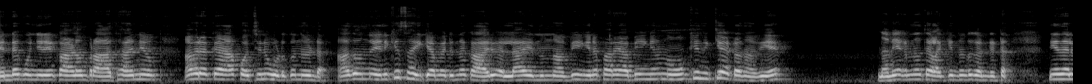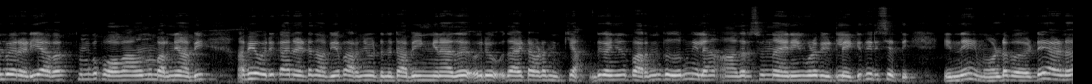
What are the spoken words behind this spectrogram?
എന്റെ കുഞ്ഞിനേക്കാളും പ്രാധാന്യവും അവരൊക്കെ ആ കൊച്ചിന് കൊടുക്കുന്നുണ്ട്. അതൊന്നും എനിക്ക് സഹിക്കാൻ പറ്റുന്ന കാര്യമല്ല എന്നും നവ്യ ഇങ്ങനെ പറയാം. അബി ഇങ്ങനെ നോക്കി നിൽക്കുക കേട്ടോ നവ്യയെ നവ്യ കിടന്ന് തിളയ്ക്കുന്നത് കണ്ടിട്ട്. നീ എന്തായാലും പോയി റെഡിയാവുക നമുക്ക് പോകാമെന്നും പറഞ്ഞു അബി. അബിയെ ഒരുക്കാനായിട്ട് നവ്യ പറഞ്ഞു വിട്ടുന്നിട്ട് അബി ഇങ്ങനെ അത് ഒരു ഇതായിട്ട് അവിടെ നിൽക്കാം. ഇത് കഴിഞ്ഞ് പറഞ്ഞു തീർന്നില്ല. ആദർശം നയനയും കൂടെ വീട്ടിലേക്ക് തിരിച്ചെത്തി. ഇന്നേ മോളുടെ ബർത്ത്ഡേ ആണ്.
